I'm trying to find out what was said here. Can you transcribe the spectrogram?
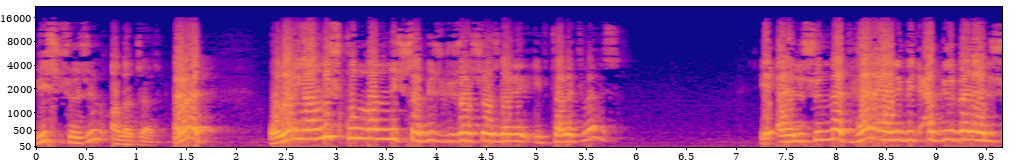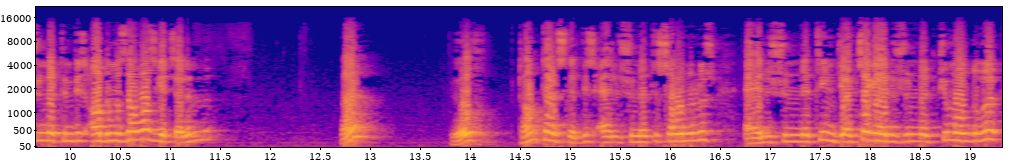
Biz sözün alacağız. Evet. Onlar yanlış kullanmışsa biz güzel sözleri iptal etmeriz. E ehli sünnet her ehli bid'at diyor ben ehli sünnetim biz adımıza vazgeçelim mi? Ha? Yok. Tam tersine biz ehli sünneti savunuruz. Ehli sünnetin gerçek ehli sünnet kim olduğu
